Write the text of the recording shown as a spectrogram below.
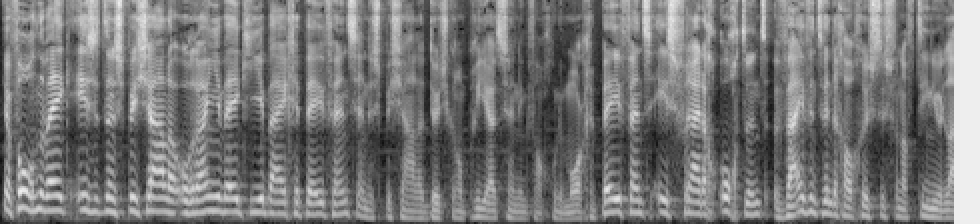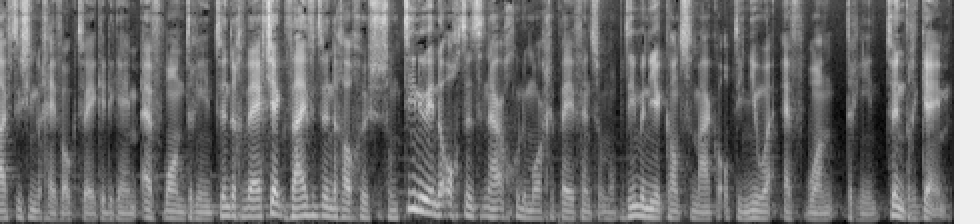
Ja, volgende week is het een speciale Oranje Week hier bij GP-fans. En de speciale Dutch Grand Prix-uitzending van Goedemorgen GP-fans is vrijdagochtend 25 augustus vanaf 10 uur live te zien. Nog even ook twee keer de game F1 23 weg. Check 25 augustus om 10 uur in de ochtend naar Goedemorgen GP-fans om op die manier kans te maken op die nieuwe F1 23 game.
